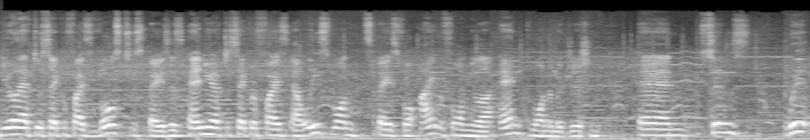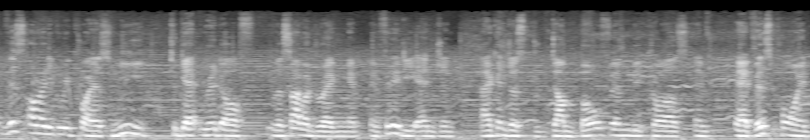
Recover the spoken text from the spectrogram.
you have to sacrifice those two spaces and you have to sacrifice at least one space for either Formula and Quantum Magician and since we, this already requires me to get rid of the Cyber Dragon Infinity Engine, I can just dump both in because in, at this point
